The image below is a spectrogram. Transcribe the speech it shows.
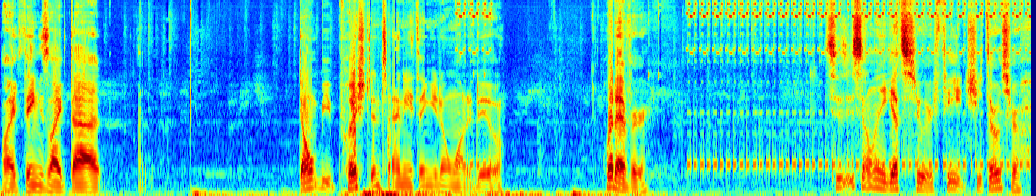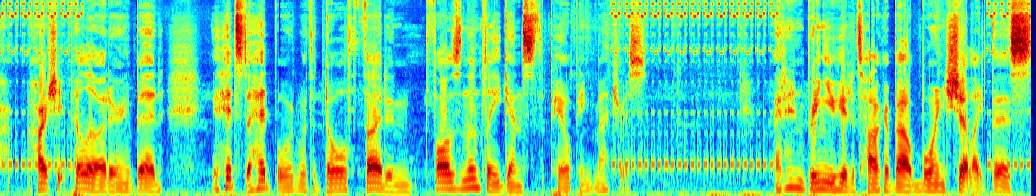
like things like that. Don't be pushed into anything you don't want to do. Whatever. Susie suddenly gets to her feet. She throws her heart-shaped pillow at her bed. It hits the headboard with a dull thud and falls limply against the pale pink mattress. I didn't bring you here to talk about boring shit like this.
